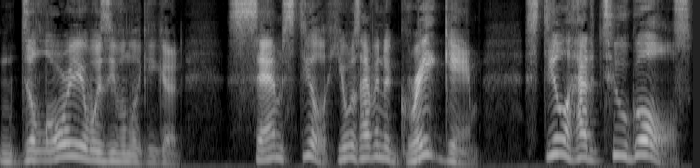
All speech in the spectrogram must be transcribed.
Deslauriers was even looking good. Sam Steele, he was having a great game. Steele had two goals.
